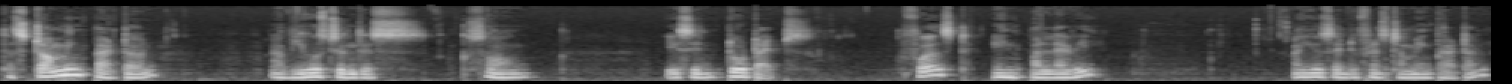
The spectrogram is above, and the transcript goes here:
The strumming pattern I've used in this song is in two types. First in Pallavi I use a different strumming pattern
